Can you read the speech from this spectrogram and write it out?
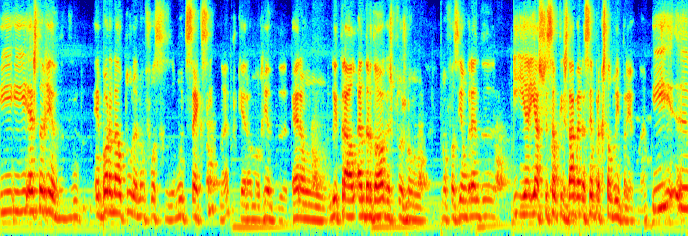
E, e esta rede embora na altura não fosse muito sexy, não é? porque era uma rede, era um literal underdog, as pessoas não, não faziam grande. E a, e a, associação que lhes dava era sempre a questão do emprego. É? E, eh,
